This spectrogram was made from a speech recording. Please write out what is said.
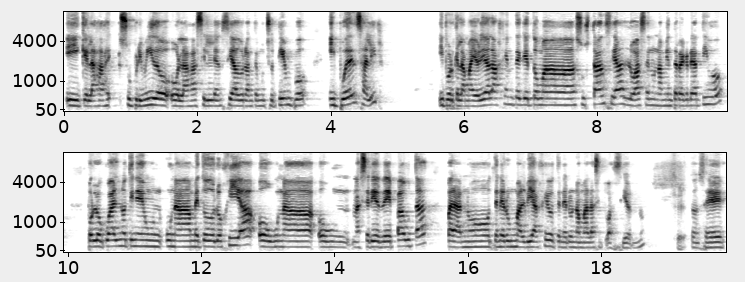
y que las has suprimido o las has silenciado durante mucho tiempo y pueden salir. y porque la mayoría de la gente que toma sustancias lo hace en un ambiente recreativo, por lo cual no tiene una metodología o una, o una serie de pautas para no tener un mal viaje o tener una mala situación, ¿no? Entonces,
